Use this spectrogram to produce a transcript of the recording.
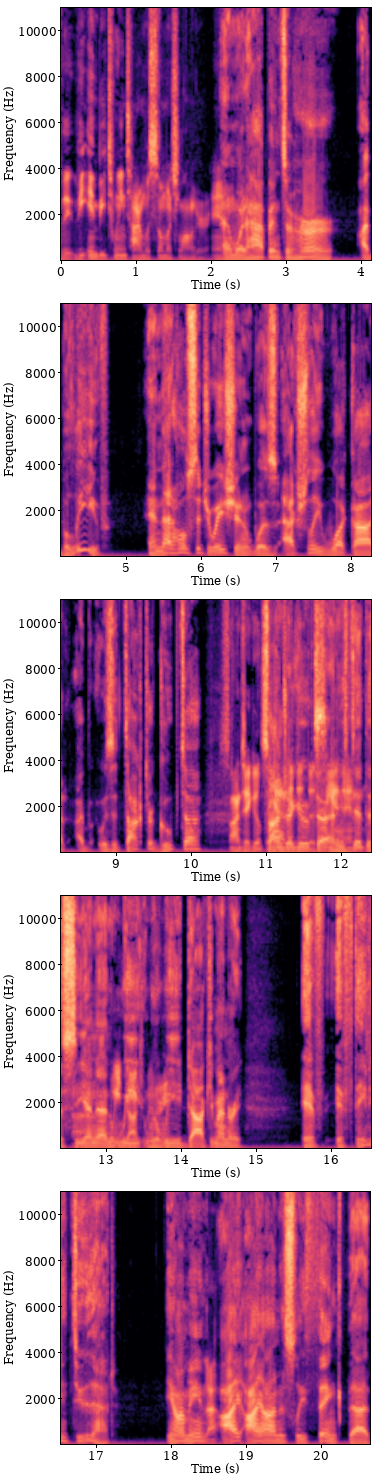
the the in between time was so much longer. And, And what happened to her, I believe, and that whole situation was actually what got. I, was it Dr. Gupta? Sanjay Gupta, Sanjay the Gupta, and he did the CNN, CNN uh, weed weed, documentary. weed documentary. If if they didn't do that, you know what I oh, mean? that- I I honestly think that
